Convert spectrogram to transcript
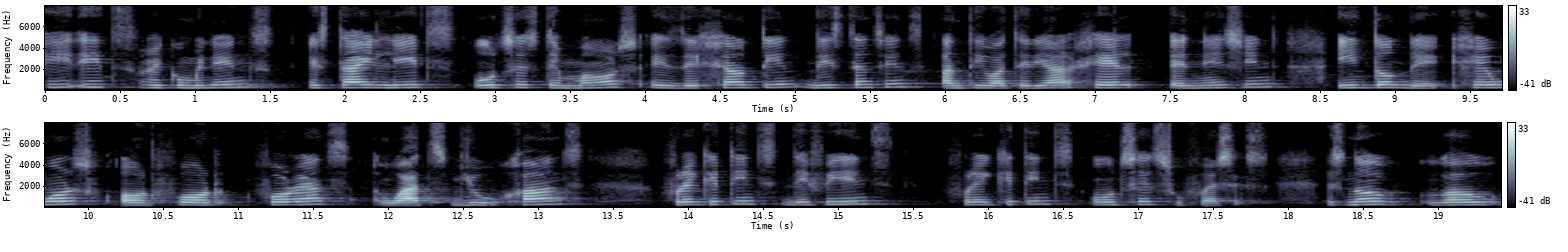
It is recommended style leads uses the most is the hunting distances antibacterial gel enhancing into the hairworms or for forearms what you hands frequenting defines frequenting uses surfaces. Snow go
